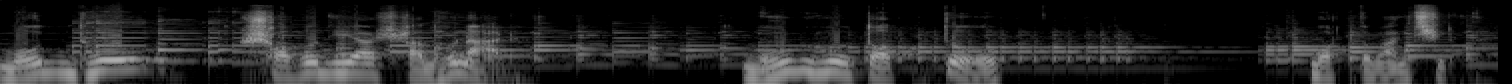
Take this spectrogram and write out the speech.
বৌদ্ধ সহজিয়া সাধনার গূঢ় তত্ত্ব বর্তমান ছিল।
